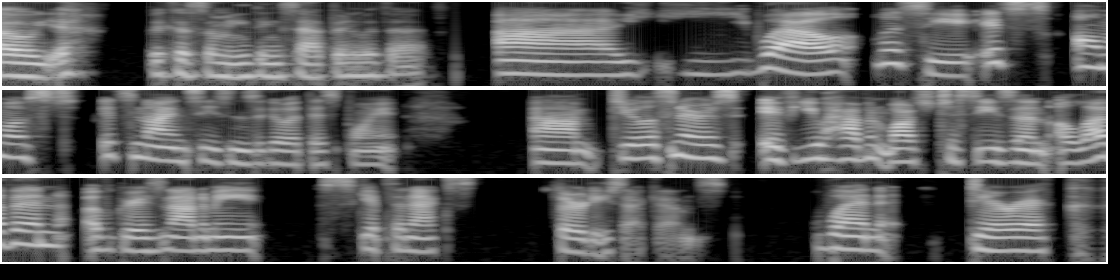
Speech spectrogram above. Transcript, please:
oh yeah. Because so many things happen with that uh well let's see it's almost it's nine seasons ago at this point um, dear listeners, if you haven't watched to season 11 of Grey's Anatomy, skip the next 30 seconds. When Derek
